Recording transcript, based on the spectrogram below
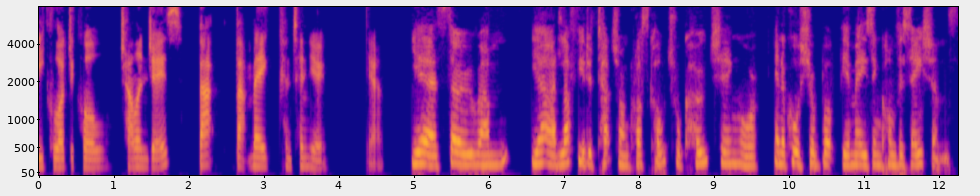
ecological challenges, that that may continue. Yeah. Yeah. So, um, yeah, I'd love for you to touch on cross cultural coaching or, and of course, your book, The Amazing Conversations.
